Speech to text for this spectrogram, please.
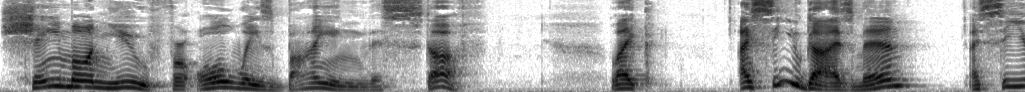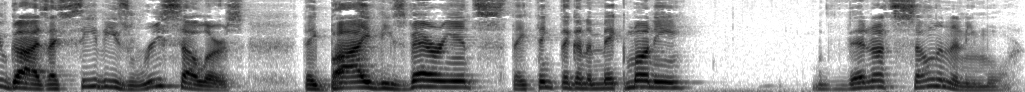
shame on you for always buying this stuff. Like, I see you guys, man. I see you guys. I see these resellers. They buy these variants. They think they're going to make money. They're not selling anymore.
